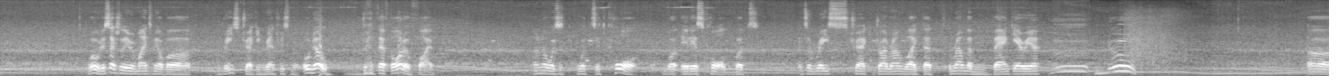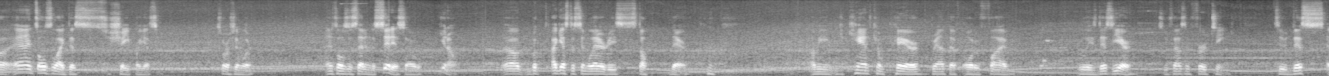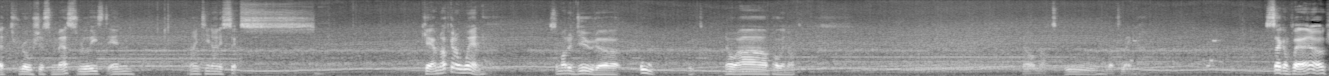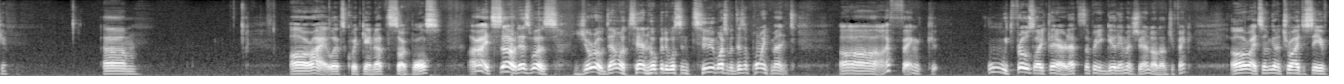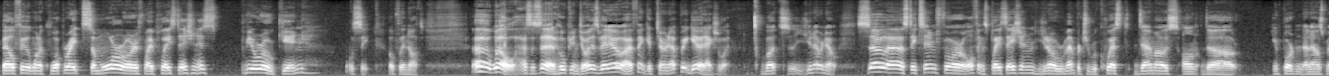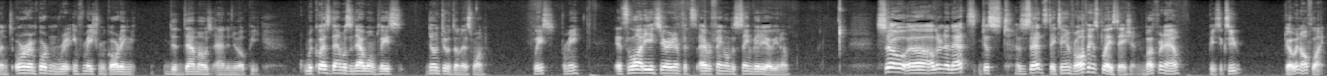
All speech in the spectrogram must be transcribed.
Whoa, this actually reminds me of a uh, racetrack in Gran Turismo. Oh no! Grand Theft Auto 5. I don't know what's it, what's it called, what it is called, but it's a racetrack, drive around like that, around the bank area. no! Uh, and it's also like this shape, I guess. Sort of similar. And it's also set in the city, so, you know. Uh, but I guess the similarities stop there. I mean, you can't compare Grand Theft Auto 5, released this year, 2013, to this atrocious mess released in 1996. Okay, I'm not gonna win. Some other dude, uh... Ooh, wait. No, uh, probably not. No, not. Ooh, that's lame. Second player, oh, okay. Um... Alright, let's quit game. That sucked balls. Alright, so this was Euro Demo 10. Hope it wasn't too much of a disappointment. Uh, I think... Ooh, it froze right there. That's a pretty good image to end on, don't you think? Alright, so I'm gonna try to see if Battlefield want to cooperate some more, or if my PlayStation is broken. We'll see. Hopefully not. Uh, well, as I said, hope you enjoyed this video. I think it turned out pretty good, actually but uh, you never know. So uh, stay tuned for all things PlayStation. You know, remember to request demos on the important announcement or important re information regarding the demos and the new LP. Request demos on that one, please. Don't do it on this one, please. For me, it's a lot easier if it's everything on the same video, you know. So, uh, other than that, just as I said, stay tuned for all things PlayStation. But for now, PSeXu, going offline.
